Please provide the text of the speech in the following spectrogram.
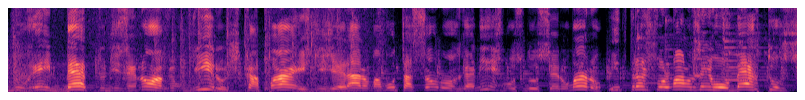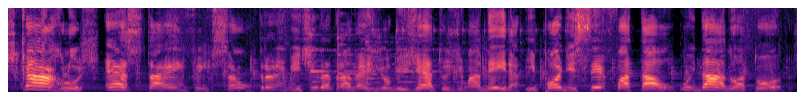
do rei Beto 19, um vírus capaz de gerar uma mutação no organismo do ser humano e transformá-los em Robertos Carlos. Esta é infecção transmitida através de objetos de madeira e pode ser fatal. Cuidado a todos.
